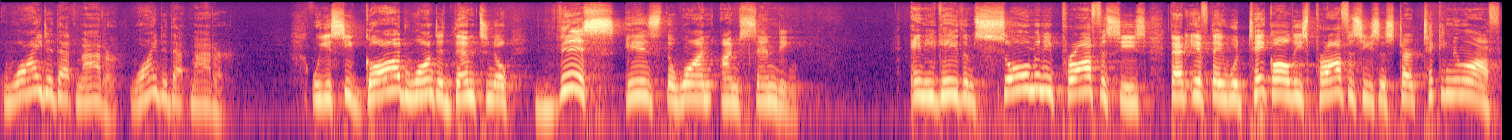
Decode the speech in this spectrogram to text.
Why did that matter? Why did that matter? Well, you see, God wanted them to know this is the one I'm sending. And he gave them so many prophecies that if they would take all these prophecies and start ticking them off,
